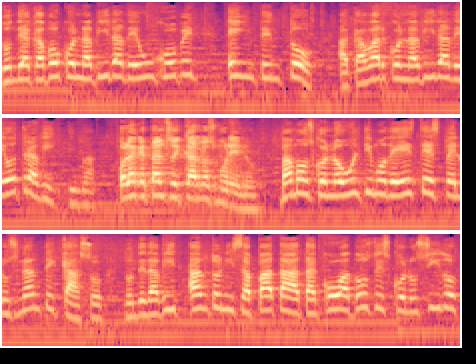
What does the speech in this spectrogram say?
donde acabó con la vida de un joven e intentó acabar con la vida de otra víctima. Hola, ¿qué tal? Soy Carlos Moreno. Vamos con lo último de este espeluznante caso, donde David Anthony Zapata atacó a dos desconocidos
